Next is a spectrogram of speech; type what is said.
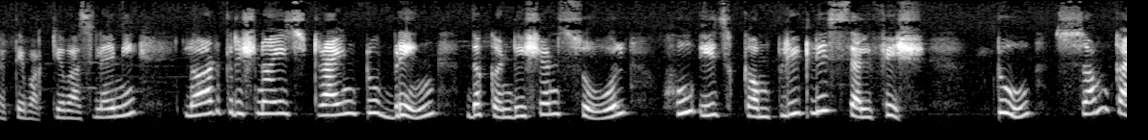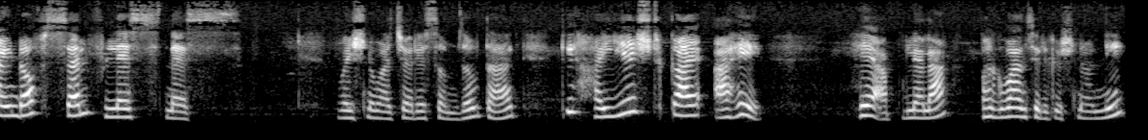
तर ते वाक्य वाचलंय मी. Lord Krishna is trying to bring the condition soul who is completely selfish to some kind of selflessness. वैष्णवाचार्य समजवतात की हायेस्ट काय आहे हे आपल्याला भगवान श्रीकृष्णांनी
